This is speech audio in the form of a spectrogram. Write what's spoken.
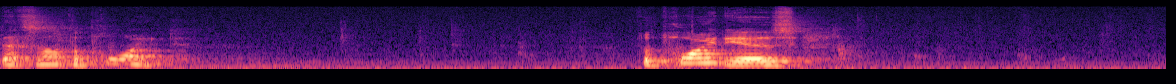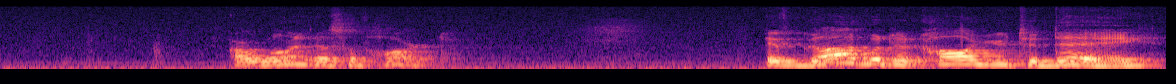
that's not the point. The point is our willingness of heart. if God were to call you today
